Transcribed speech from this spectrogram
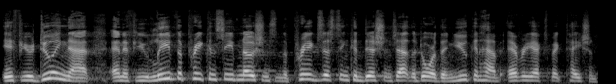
If you're doing that, and if you leave the preconceived notions and the pre existing conditions at the door, then you can have every expectation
